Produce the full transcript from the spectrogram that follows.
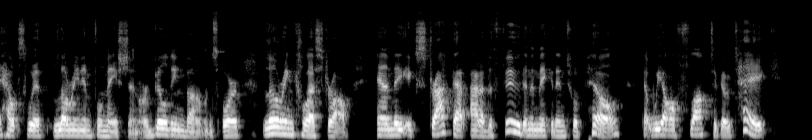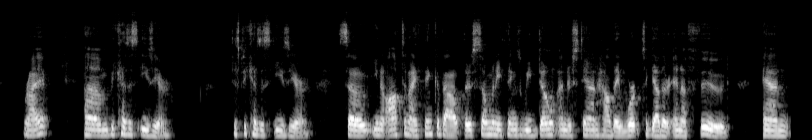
helps with lowering inflammation or building bones or lowering cholesterol. And they extract that out of the food and then make it into a pill that we all flock to go take right? Um, because it's easier just because it's easier so you know often i think about there's so many things we don't understand how they work together in a food and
